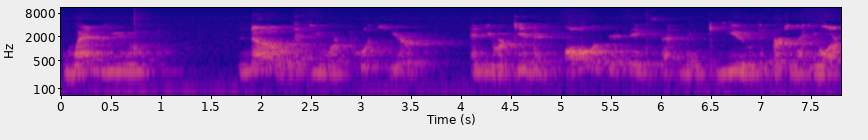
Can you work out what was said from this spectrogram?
when you know that you were put here and you were given all of the things that make you the person that you are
